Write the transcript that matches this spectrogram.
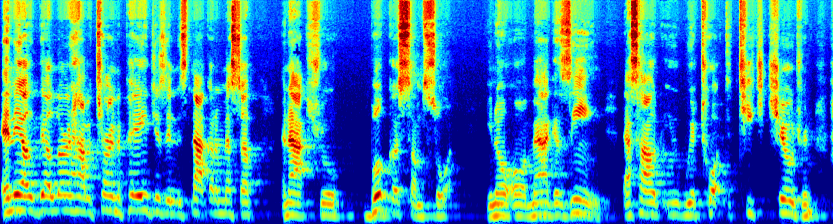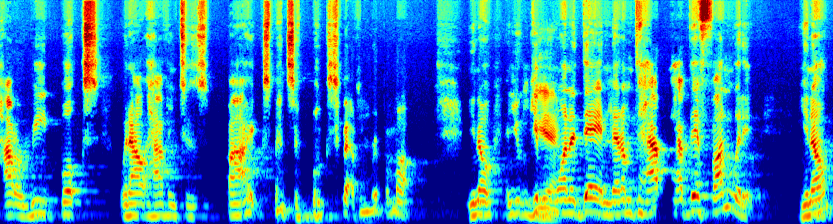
and they'll they'll learn how to turn the pages, and it's not going to mess up an actual book of some sort you know, or a magazine. That's how we're taught to teach children how to read books without having to buy expensive books and have them rip them up. You know, and you can give yeah. them one a day and let them have, have their fun with it, you know.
